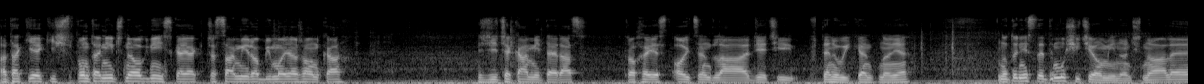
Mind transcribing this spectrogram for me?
A takie jakieś spontaniczne ogniska, jak czasami robi moja żonka z dzieciakami teraz, trochę jest ojcem dla dzieci w ten weekend, no nie? No to niestety musicie ominąć, no ale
